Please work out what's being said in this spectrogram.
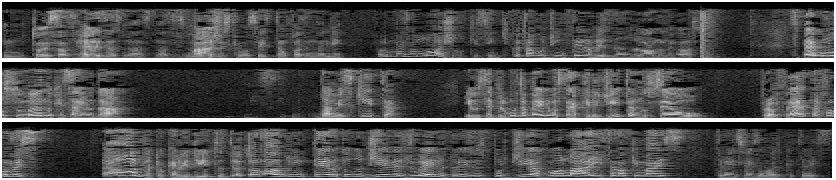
em todas essas rezas, nas, nas imagens que vocês estão fazendo ali? Falou, mas é lógico que sim. O que eu estava o dia inteiro rezando lá no negócio? Você pega um muçulmano que saiu da mesquita, da mesquita e você pergunta para ele, você acredita no seu profeta? Falou, mas é óbvio que eu acredito. Eu estou lá o dia inteiro, todo dia, me ajoelho três vezes por dia, vou lá e sei lá o que mais. Três vezes ou mais do que três.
